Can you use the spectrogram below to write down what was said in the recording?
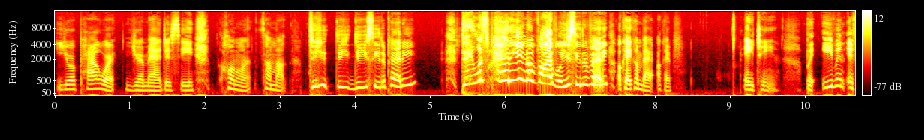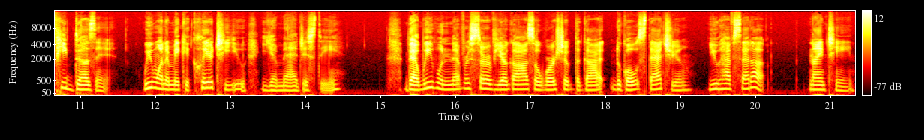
your power, your majesty. Hold on, time out. Do you do you, do you see the petty? They was petty in the Bible. You see the petty? Okay, come back. Okay. 18. But even if he doesn't, we want to make it clear to you, your majesty, that we will never serve your gods or worship the god the gold statue you have set up. 19.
